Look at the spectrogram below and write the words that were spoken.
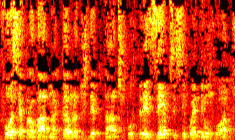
fosse aprovado na Câmara dos Deputados por 351 votos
